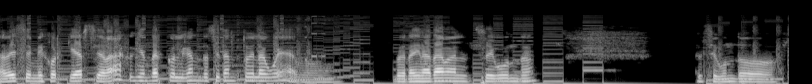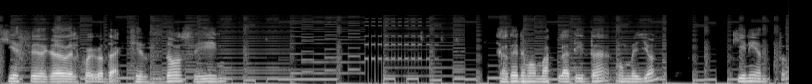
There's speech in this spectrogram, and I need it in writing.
A veces es mejor quedarse abajo que andar colgándose tanto de la wea. Pero ahí matamos al segundo. El segundo jefe de acá del juego DuckTales 2 y... Ya tenemos más platita, un millón. 500.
